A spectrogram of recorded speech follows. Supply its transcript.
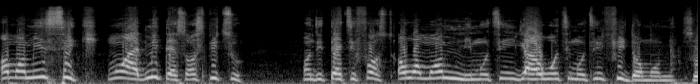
ọmọ mi sick mo admit ẹ̀ hospital on the thirty first ọwọ́ ọmọ mi mo ti ń yá owó tí mo ti ń feed ọmọ mi. So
